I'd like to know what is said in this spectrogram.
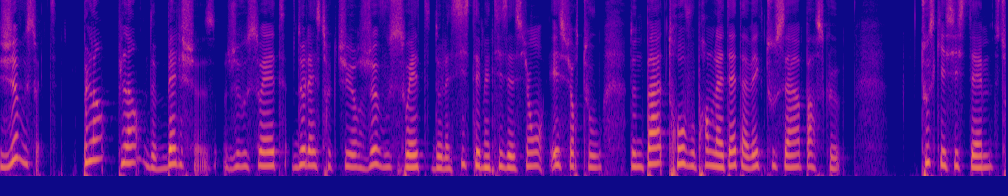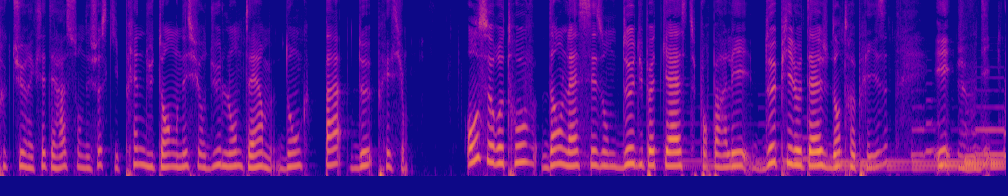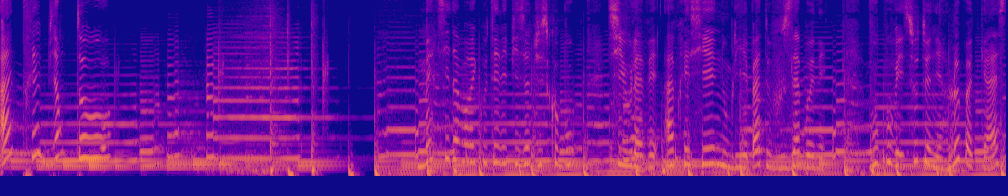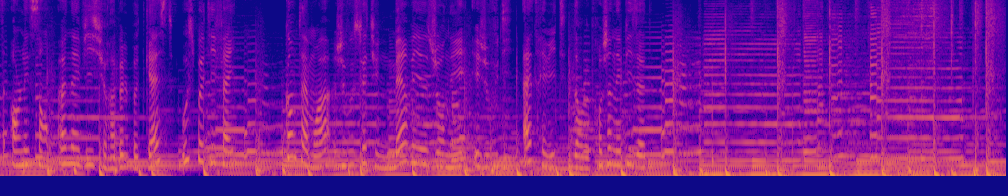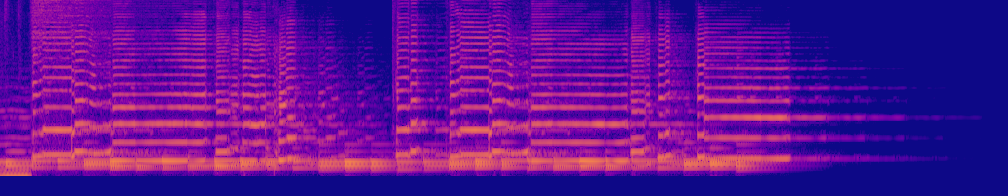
Je vous souhaite plein, plein de belles choses. Je vous souhaite de la structure, je vous souhaite de la systématisation et surtout de ne pas trop vous prendre la tête avec tout ça parce que tout ce qui est système, structure, etc., sont des choses qui prennent du temps. On est sur du long terme, donc pas de pression. On se retrouve dans la saison 2 du podcast pour parler de pilotage d'entreprise. Et je vous dis à très bientôt Merci d'avoir écouté l'épisode jusqu'au bout. Si vous l'avez apprécié, n'oubliez pas de vous abonner. Vous pouvez soutenir le podcast en laissant un avis sur Apple Podcast ou Spotify. Quant à moi, je vous souhaite une merveilleuse journée et je vous dis à très vite dans le prochain épisode.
